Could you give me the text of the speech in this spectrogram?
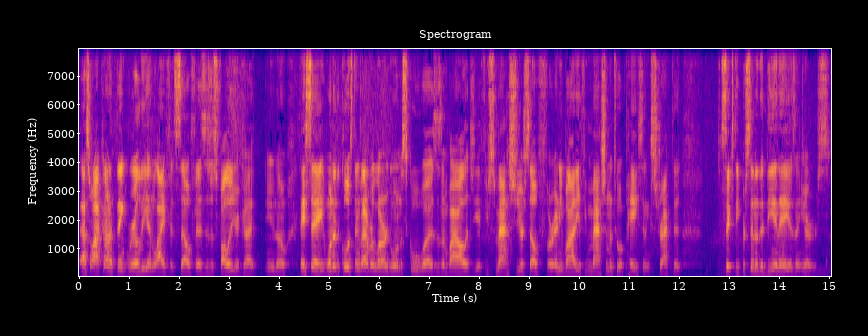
That's why I kind of think really in life itself is is just follow your gut. You know, they say one of the coolest things I ever learned going to school was is in biology. If you smash yourself or anybody, if you mash them into a paste and extract it, sixty percent of the DNA isn't yours.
